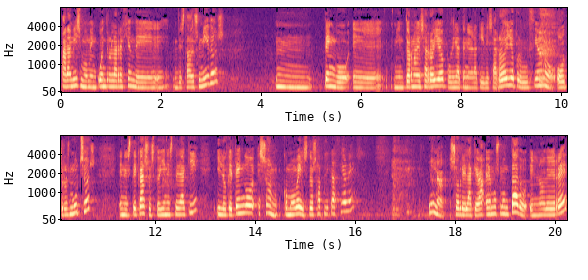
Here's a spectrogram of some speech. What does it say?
ahora mismo me encuentro en la región de, Estados Unidos. Mm, tengo eh, mi entorno de desarrollo, podría tener aquí desarrollo, producción o, otros muchos. En este caso estoy en este de aquí y lo que tengo son, como veis, dos aplicaciones. Una sobre la que hemos montado el node red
